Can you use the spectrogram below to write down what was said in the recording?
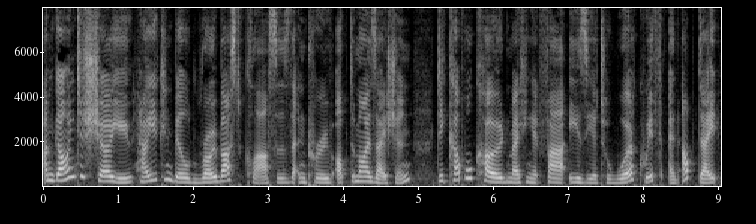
I'm going to show you how you can build robust classes that improve optimization, decouple code making it far easier to work with and update,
